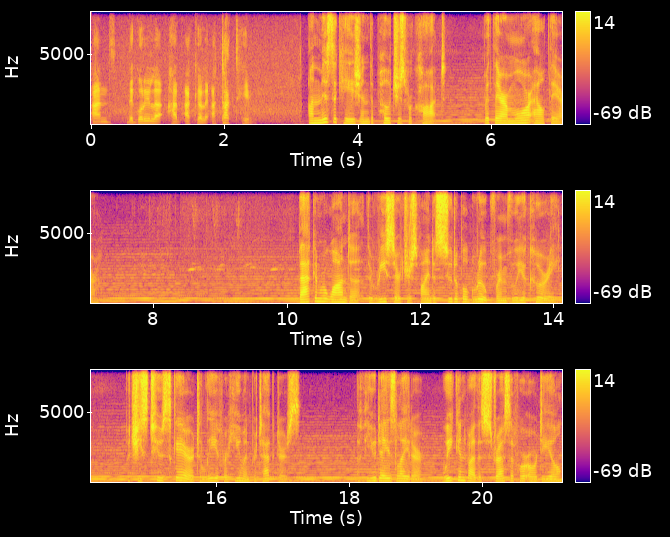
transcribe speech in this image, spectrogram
and the gorilla had actually attacked him. On this occasion, the poachers were caught, but there are more out there. Back in Rwanda, the researchers find a suitable group for Imvuya Kuri, but she's too scared to leave her human protectors. A few days later, weakened by the stress of her ordeal,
